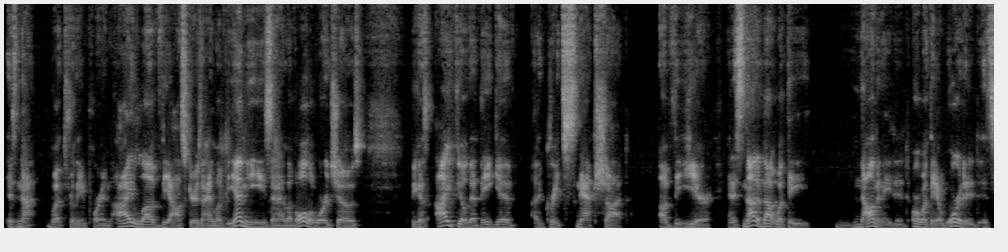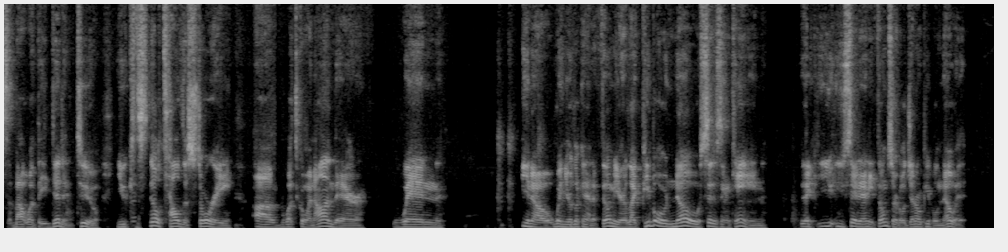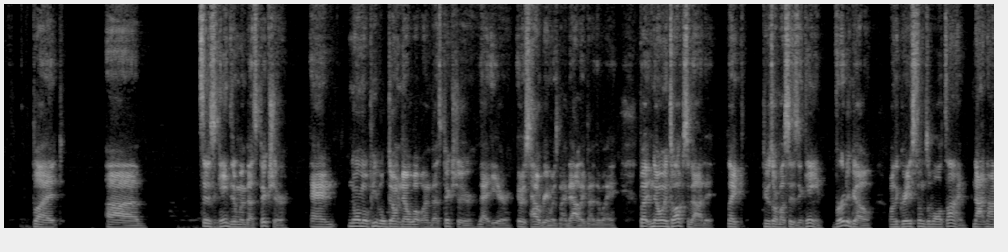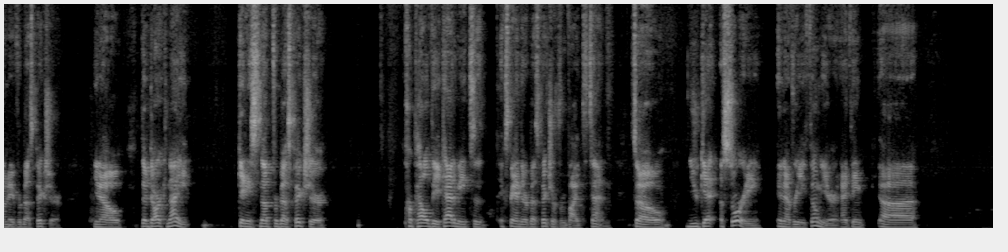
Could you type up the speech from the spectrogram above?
is not what's really important. I love the oscars and i love the emmys and i love all award shows because i feel that they give a great snapshot of the year. And it's not about what they nominated or what they awarded it's about what they didn't too. You can still tell the story of what's going on there when you know when you're looking at a film year. Like people know citizen kane. Like you, you say to any film circle general people know it. But uh citizen kane didn't win best picture and normal people don't know what won best picture that year. It was how green was my valley by the way. But no one talks about it. Like people talk about Citizen Kane. Vertigo, one of the greatest films of all time, not nominated for Best Picture. You know, The Dark Knight getting snubbed for Best Picture propelled the Academy to expand their Best Picture from five to ten. So you get a story in every film year, and I think uh,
